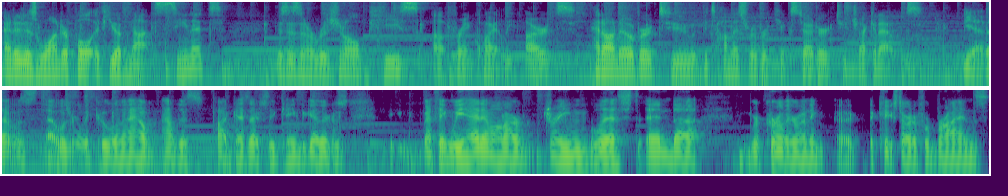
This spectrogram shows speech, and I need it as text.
And it is wonderful. If you have not seen it, this is an original piece of Frank Quitely art. Head on over to the Thomas River Kickstarter to check it out. Yeah, that was that was really cool, and how how this podcast actually came together because I think we had him on our dream list, and uh, we're currently running a, a Kickstarter for Brian's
